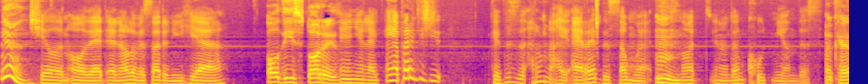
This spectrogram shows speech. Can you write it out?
yeah, chill and all that, and all of a sudden you hear, all these stories. and you're like, hey, apparently she. Okay, this is I don't know. I, I read this somewhere. This is Mm. not you know. Don't quote me on this. Okay.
